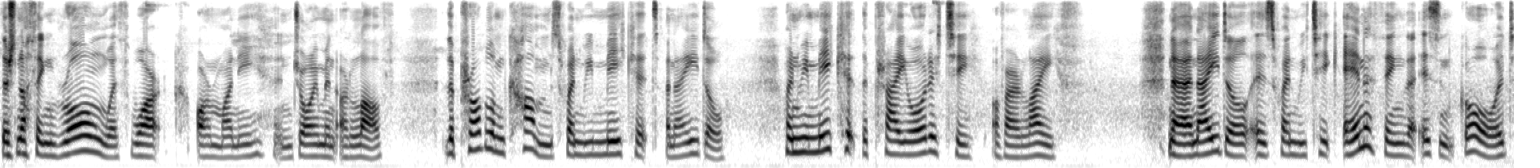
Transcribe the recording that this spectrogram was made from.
There's nothing wrong with work or money, enjoyment or love. The problem comes when we make it an idol, when we make it the priority of our life. Now, an idol is when we take anything that isn't God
